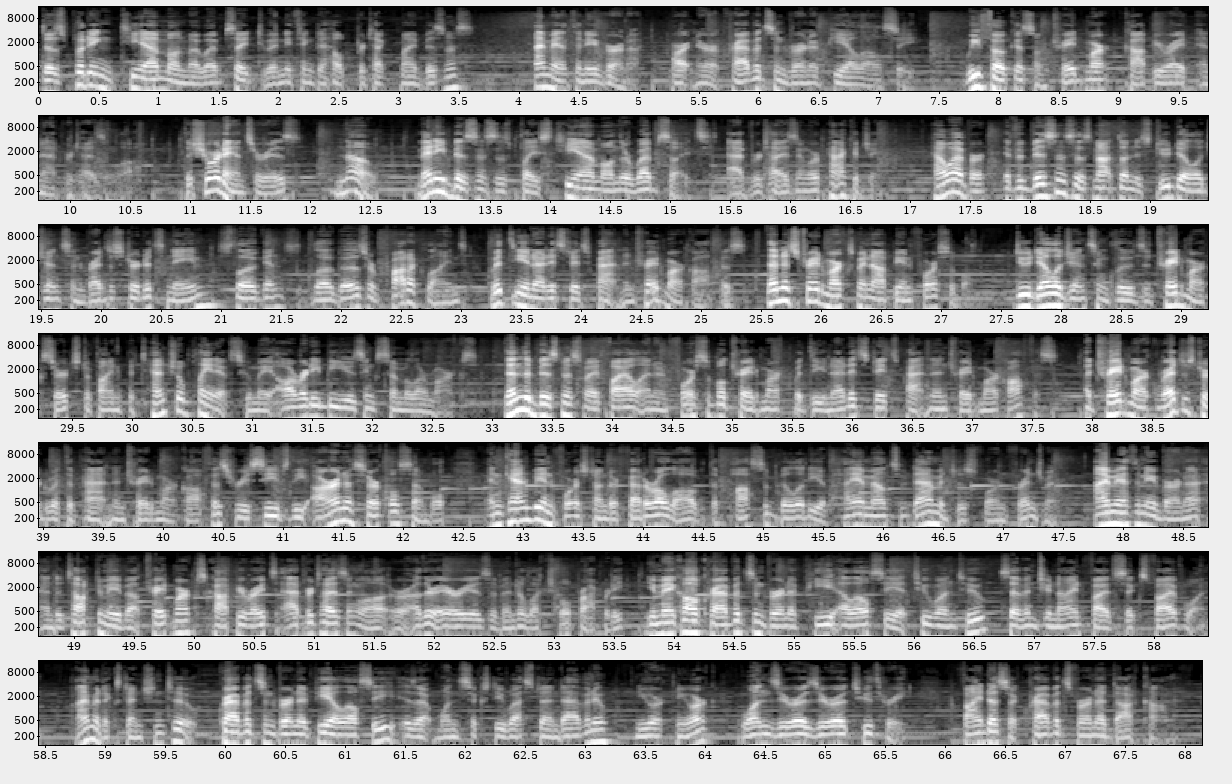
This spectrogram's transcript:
Does putting TM on my website do anything to help protect my business? I'm Anthony Verna, partner at Kravitz and Verna PLLC. We focus on trademark, copyright, and advertising law. The short answer is no. Many businesses place TM on their websites, advertising, or packaging. However, if a business has not done its due diligence and registered its name, slogans, logos, or product lines with the United States Patent and Trademark Office, then its trademarks may not be enforceable. Due diligence includes a trademark search to find potential plaintiffs who may already be using similar marks. Then the business may file an enforceable trademark with the United States Patent and Trademark Office. A trademark registered with the Patent and Trademark Office receives the R in a circle symbol and can be enforced under federal law with the possibility of high amounts of damages for infringement. I'm Anthony Verna, and to talk to me about trademarks, copyrights, advertising law, or other areas of intellectual property, you may call Kravitz and Verna PLLC at 212-729-5651. I'm at extension 2. Kravitz and Verna PLLC is at 160 West End Avenue, New York, New York 10023. Find us at kravitzverna.com.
